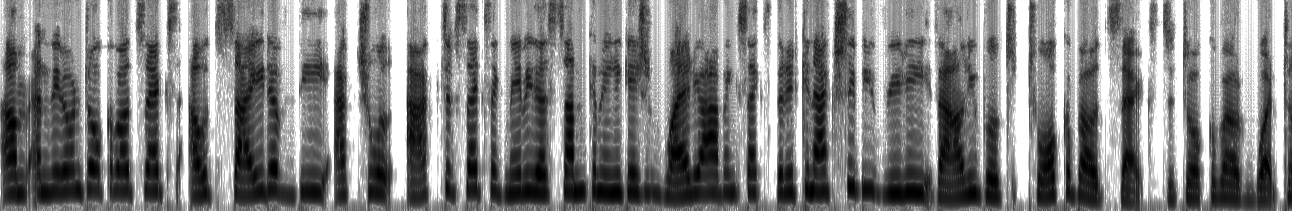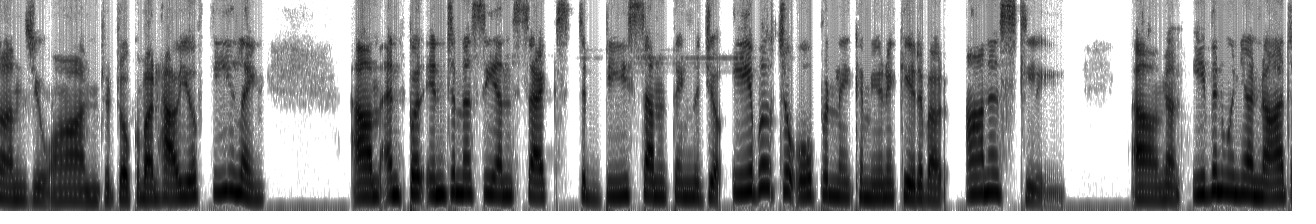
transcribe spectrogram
Um, and they don't talk about sex outside of the actual act of sex. Like maybe there's some communication while you're having sex, but it can actually be really valuable to talk about sex, to talk about what turns you on, to talk about how you're feeling, um, and for intimacy and sex to be something that you're able to openly communicate about honestly. Um, even when you're not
